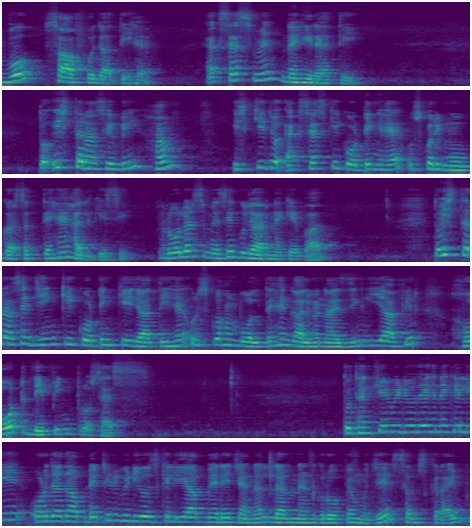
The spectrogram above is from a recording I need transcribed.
वो साफ़ हो जाती है, एक्सेस में नहीं रहती। तो इस तरह से भी हम इसकी जो एक्सेस की कोटिंग है, उसको रिमूव कर सकते हैं हल्की सी, रोलर्स में से गुजारने के बाद। तो इस तरह से जिंक की कोटिंग की जाती है, और इसको हम बोलते हैं गाल्वेनाइजिंग या फिर हॉट डीपिंग प्रोसेस तो थैंक यू वीडियो देखने के लिए और ज़्यादा अपडेटेड वीडियोस के लिए आप मेरे चैनल लर्न एंड ग्रो पे मुझे सब्सक्राइब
